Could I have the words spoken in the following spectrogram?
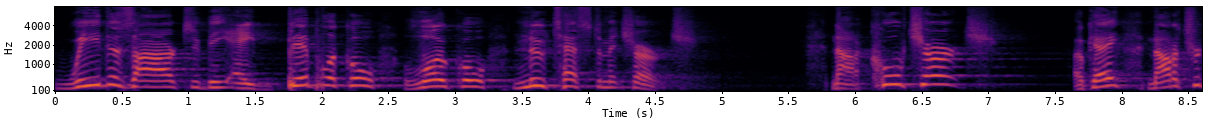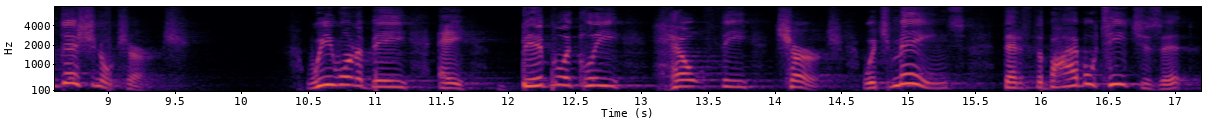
we desire to be a biblical, local, New Testament church. Not a cool church, okay? Not a traditional church. We want to be a biblically healthy church, which means that if the Bible teaches it,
